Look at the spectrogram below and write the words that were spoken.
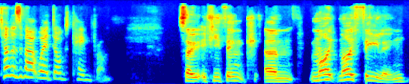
tell us about where dogs came from. So if you think um my my feeling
